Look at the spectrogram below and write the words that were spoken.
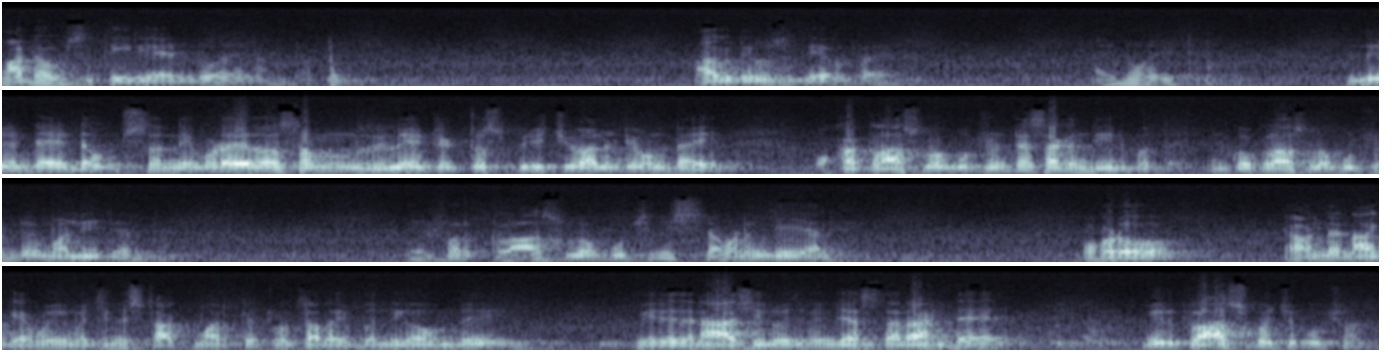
మా డౌట్స్ తీరేయండు అని అంటారు. నాకు తెలుసు తీరుతాయని. ఐ నో ఇట్ ఎందుకంటే డౌట్స్ అన్నీ కూడా ఏదో సమ్ రిలేటెడ్ టు స్పిరిచువాలిటీ ఉంటాయి. ఒక క్లాస్లో కూర్చుంటే సగం తీరిపోతాయి. ఇంకో క్లాస్లో కూర్చుంటే మళ్ళీ తీరుతాయి. దేర్ఫర్ క్లాస్లో కూర్చుని శ్రవణం చేయాలి. ఒకడు ఏమంటే నాకేమో ఈ మధ్యన స్టాక్ మార్కెట్లో చాలా ఇబ్బందిగా ఉంది. మీరు ఏదైనా ఆశీర్వచనం చేస్తారా అంటే మీరు క్లాసుకు వచ్చి కూర్చోండి.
